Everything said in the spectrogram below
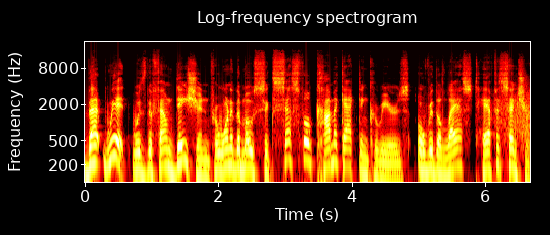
That wit was the foundation for one of the most successful comic acting careers over the last half a century.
